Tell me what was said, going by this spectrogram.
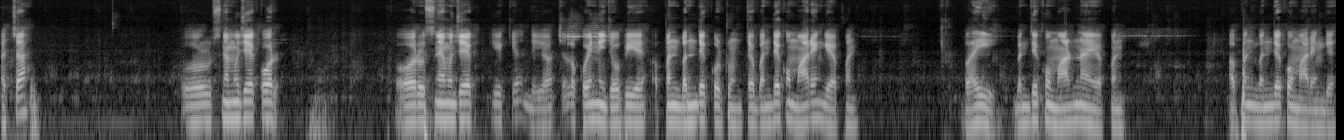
अच्छा। और उसने मुझे एक और और उसने मुझे ये क्या दिया? चलो कोई नहीं जो भी है अपन बंदे को ढूंढते बंदे को मारेंगे अपन। भाई बंदे को मारना है अपन। अपन बंदे को मारेंगे।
